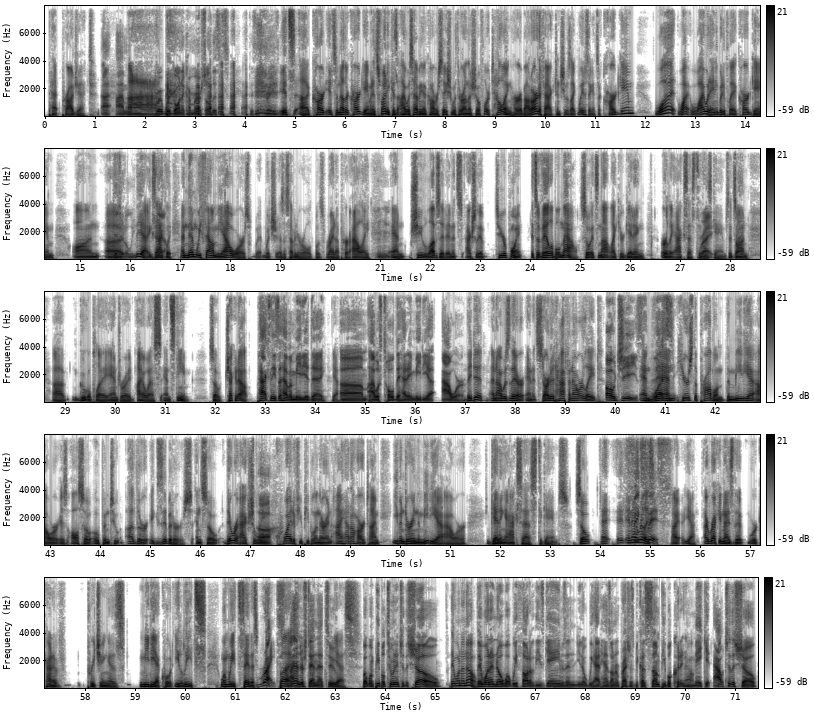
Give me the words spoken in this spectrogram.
pet project. I, I'm. Ah. We're, we're going to commercial. This is this is crazy. It's a card. It's another card game, and it's funny because I was having a conversation with her on the show floor, telling her about Artifact, and she was like, "Wait a second, it's a card game? What? Why? Why would anybody play a card game?" On uh, Digitally. yeah, exactly. And then we found Meow Wars, which as a seven-year-old was right up her alley, Mm-hmm. and she loves it. And it's actually, a, to your point, it's available now, so it's not like you're getting early access to these games. It's on uh, Google Play, Android, iOS, and Steam. So check it out. PAX needs to have a media day. Yeah. Um, I was told they had a media hour. They did, and I was there, and it started half an hour late. Oh, geez. And What? then here's the problem. The media hour is also open to other exhibitors. And so there were actually Ugh. quite a few people in there. And I had a hard time, even during the media hour, getting access to games. So, uh, and I Fix realize, this. I, yeah, I recognize that we're kind of preaching as media quote elites when we say this. right. But I understand that too. yes, But when people tune into the show, they want to know. they want to know what we thought of these games and, you know, we had hands-on impressions because some people couldn't No. make it out to the show.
